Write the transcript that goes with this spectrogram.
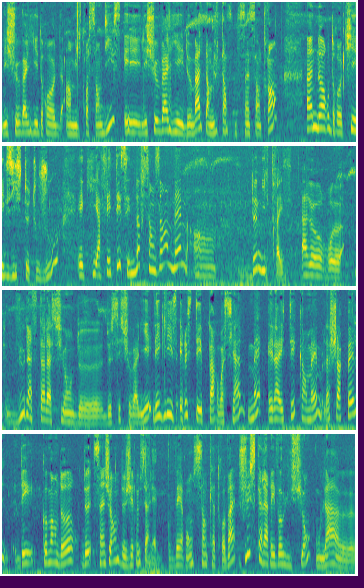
les chevaliers de Rhodes en 1310 et les chevaliers de Malte en 1530 un ordre qui existe toujours et qui a fêté ses 900 ans même en 2013. Alors, euh, vu l'installation de, de, ces chevaliers, l'église est restée paroissiale, mais elle a été quand même la chapelle des commandeurs de Saint-Jean de Jérusalem, vers 1180, jusqu'à la Révolution, où là, euh,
